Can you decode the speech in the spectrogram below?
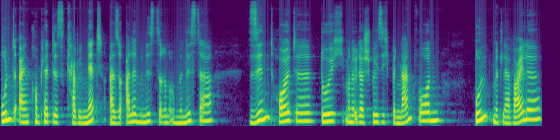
und ein komplettes Kabinett, also alle Ministerinnen und Minister sind heute durch Manuela Schwesig benannt worden und mittlerweile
